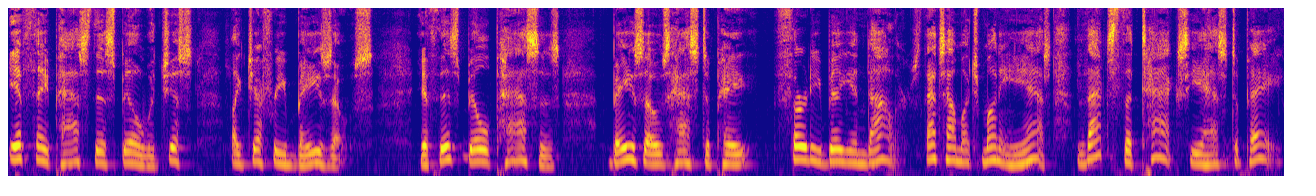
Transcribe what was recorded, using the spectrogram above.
if they pass this bill with just like Jeffrey Bezos, if this bill passes, Bezos has to pay $30 billion. That's how much money he has. That's the tax he has to pay.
